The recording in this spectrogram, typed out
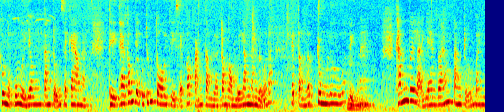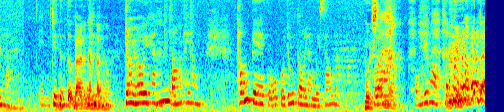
thu nhập của người dân tăng trưởng sẽ cao nè thì theo thống kê của chúng tôi thì sẽ có khoảng tầm là trong vòng 15 năm nữa đó cái tầng lớp trung lưu á, Việt Ừ. Nam Khánh với lại Giang đoán tăng trưởng bao nhiêu lần em chưa tưởng tượng ba được. đến năm lần không Trời ơi Khánh đó thấy không Thống kê của của chúng tôi là 16 lần 16 Wow. lần không Không biết là-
